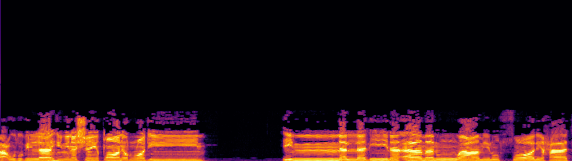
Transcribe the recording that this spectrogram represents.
أعوذ بالله من الشيطان الرجيم. إن الذين آمنوا وعملوا الصالحات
